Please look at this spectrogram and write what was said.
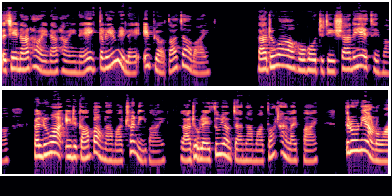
တချင်းနားထောင်ရင်နားထောင်ရင်နဲ့ကလေးတွေလည်းအိပ်ပျော်သွားကြပါ လာဒိုကဟိုဟိုတီတီရှာနေတဲ့အချိန်မှာဘလူးကအိမ်တကားပေါင်နာမှာထွက်နေပိုင်းလာဒိုလည်းသူ့ယောက်ျားနာမှာသွားထိုင်လိုက်ပိုင်းသူတို့နှစ်ယောက်လုံးက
